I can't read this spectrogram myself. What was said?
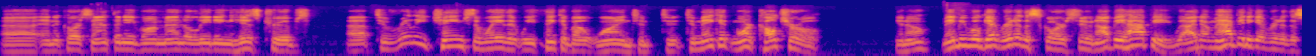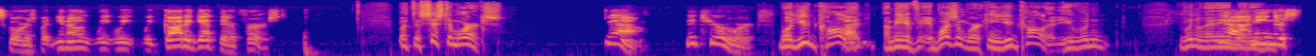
uh, and of course anthony von mandl leading his troops uh, to really change the way that we think about wine to, to to make it more cultural you know? Maybe we'll get rid of the scores soon. I'll be happy. I'm happy to get rid of the scores but you know we we, we got to get there first. But the system works. yeah it sure works Well, you'd call Uh, it. I mean, if it wasn't working, you'd call it. You wouldn't. You wouldn't let anybody. yeah i mean there's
